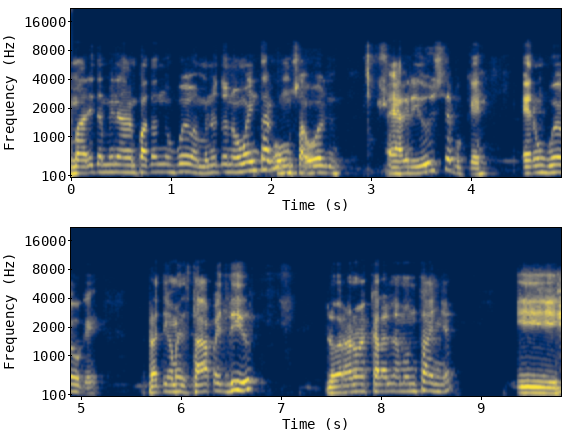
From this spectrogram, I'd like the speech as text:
Madrid termina empatando un juego en minuto 90 con un sabor agridulce porque era un juego que prácticamente estaba perdido, lograron escalar la montaña y,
